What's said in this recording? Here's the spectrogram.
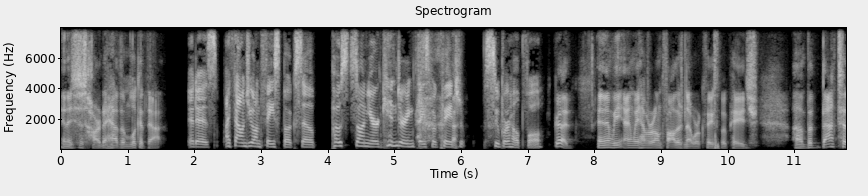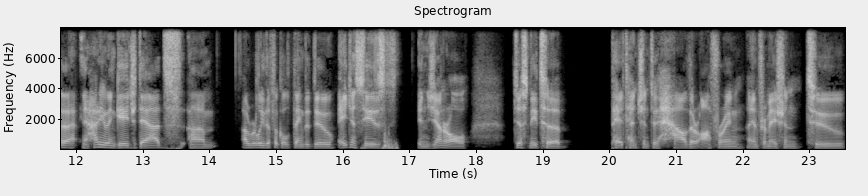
and it's just hard to have them look at that. It is. I found you on Facebook. So posts on your Kindering Facebook page, super helpful. Good. And then we, and we have our own Father's Network Facebook page. Uh, but back to you know, how do you engage dads? Um, a really difficult thing to do. Agencies in general just need to pay attention to how they're offering information to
